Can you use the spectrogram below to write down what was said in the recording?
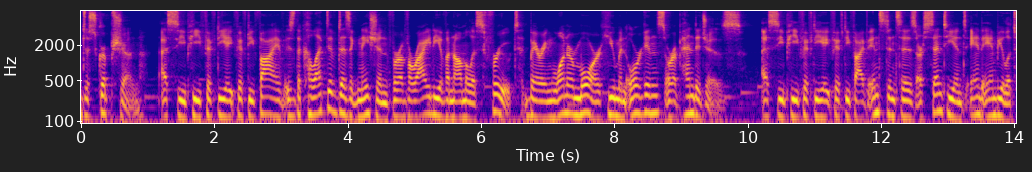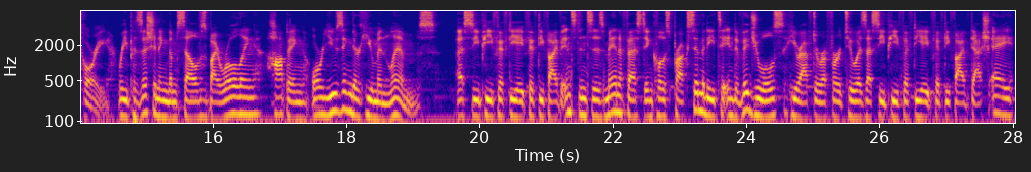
Description SCP-5855 is the collective designation for a variety of anomalous fruit bearing one or more human organs or appendages. SCP-5855 instances are sentient and ambulatory, repositioning themselves by rolling, hopping, or using their human limbs. SCP-5855 instances manifest in close proximity to individuals, hereafter referred to as SCP-5855-A,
